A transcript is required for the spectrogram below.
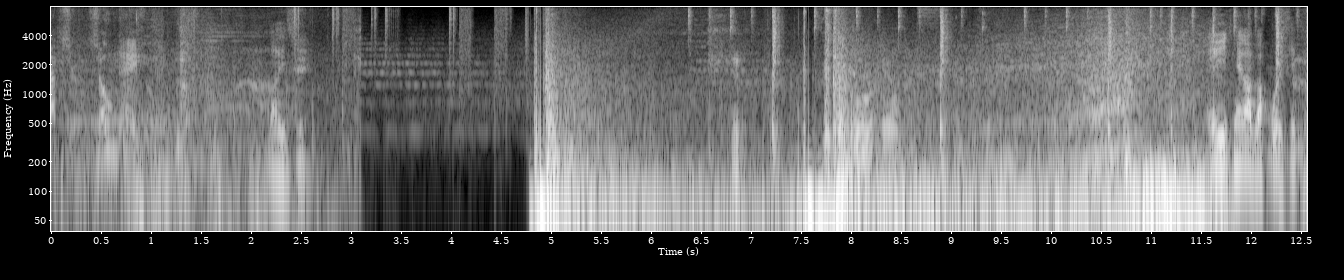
capture Zone A. 나이스. 일단 먹을게요. A 제가 막고 있을게요.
